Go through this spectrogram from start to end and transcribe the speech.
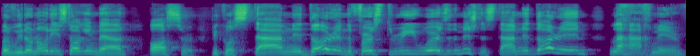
but we don't know what he's talking about. Osir, because stam nidarim, the first three words of the Mishnah, stam nidarim lahachmir.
